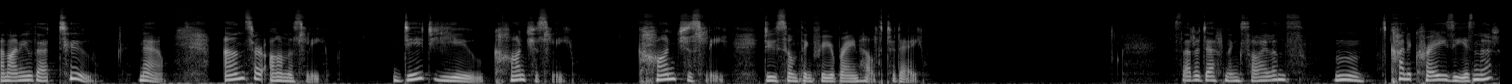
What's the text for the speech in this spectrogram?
And I knew that too. Now, answer honestly. Did you consciously, consciously do something for your brain health today? Is that a deafening silence? Hmm, it's kind of crazy, isn't it?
